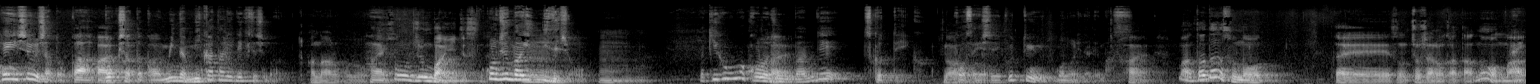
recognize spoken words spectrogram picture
編集者とか読者とかをみんな味方にできてしまう、あなるほど、はい、その順番いいですね。この順番いいでしょ、うん、基本はこの順番で作っていく、構成していくっていうものになります、はい。まあ、ただその,、えー、その著者の方の、まあ、はい。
